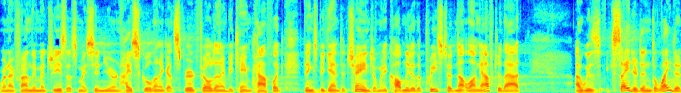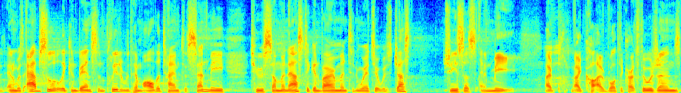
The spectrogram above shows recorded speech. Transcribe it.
when I finally met Jesus my senior year in high school and I got spirit filled and I became Catholic, things began to change. And when he called me to the priesthood not long after that, I was excited and delighted and was absolutely convinced and pleaded with him all the time to send me to some monastic environment in which it was just Jesus and me. I, I, I wrote the Carthusians,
